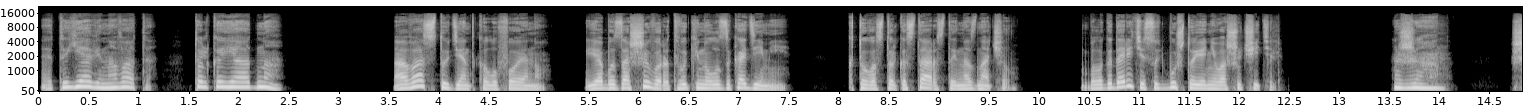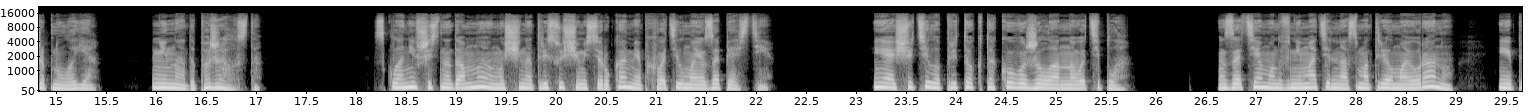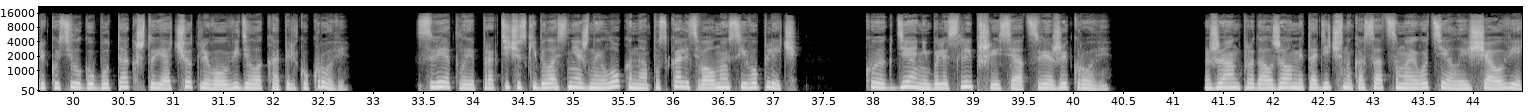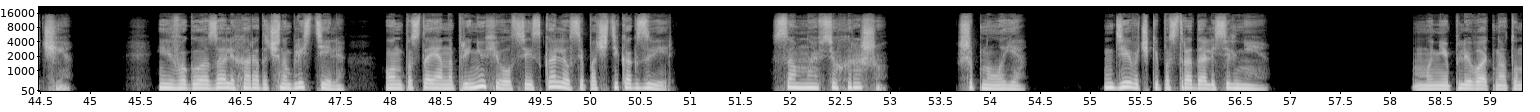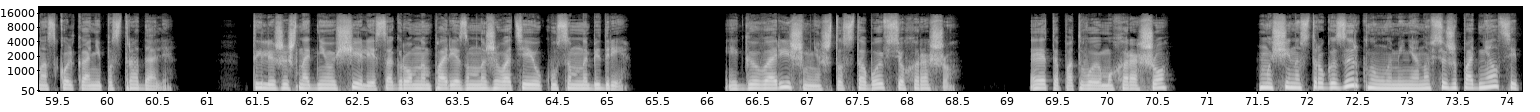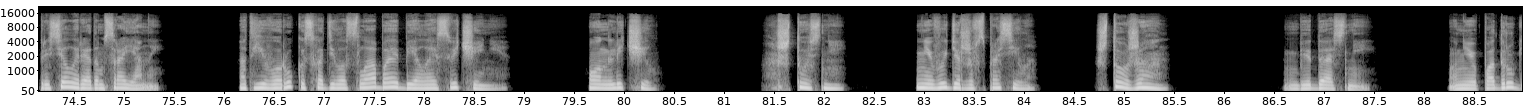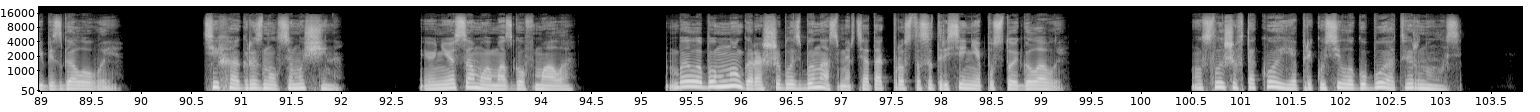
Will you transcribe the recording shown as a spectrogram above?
Это я виновата. Только я одна. А вас, студентка Луфуэно, я бы за шиворот выкинул из академии. Кто вас только старостой назначил? Благодарите судьбу, что я не ваш учитель. Жан, шепнула я. Не надо, пожалуйста. Склонившись надо мной, мужчина трясущимися руками обхватил моё запястье. Я ощутила приток такого желанного тепла. Затем он внимательно осмотрел мою рану и прикусил губу так, что я отчетливо увидела капельку крови. Светлые, практически белоснежные локоны опускались волной с его плеч. Кое-где они были слипшиеся от свежей крови. Жан продолжал методично касаться моего тела, ища увечья. Его глаза лихорадочно блестели. Он постоянно принюхивался и скалился почти как зверь. «Со мной все хорошо», — шепнула я. Девочки пострадали сильнее. Мне плевать на то, насколько они пострадали. Ты лежишь на дне ущелья с огромным порезом на животе и укусом на бедре. И говоришь мне, что с тобой все хорошо. Это, по-твоему, хорошо? Мужчина строго зыркнул на меня, но все же поднялся и присел рядом с Раяной. От его рук исходило слабое белое свечение. Он лечил. «Что с ней?» Не выдержав, спросила. «Что, Жан?» «Беда с ней. У нее подруги безголовые». Тихо огрызнулся мужчина. «И у нее самой мозгов мало. Было бы много, расшиблась бы насмерть, а так просто сотрясение пустой головы». Услышав такое, я прикусила губу и отвернулась.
